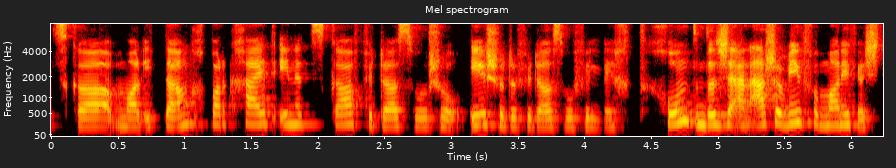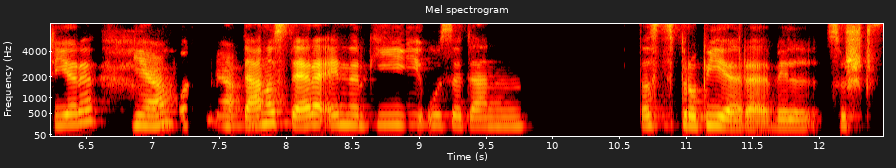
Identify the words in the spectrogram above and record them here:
zu gehen, mal in Dankbarkeit hineinzugehen für das, was schon ist oder für das, was vielleicht kommt. Und das ist auch schon wie vom Manifestieren. Ja. Und ja. dann aus dieser Energie raus dann das zu probieren, weil sonst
